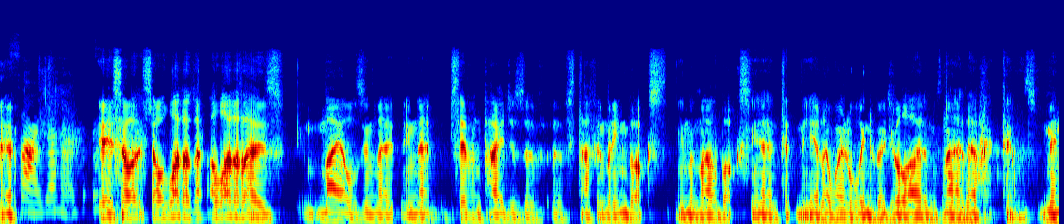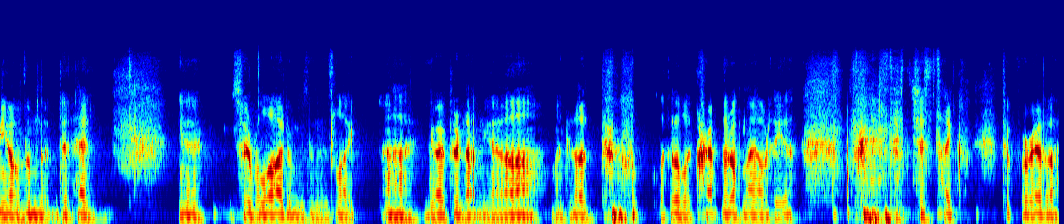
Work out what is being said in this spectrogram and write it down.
Yeah. Sorry. Go ahead. yeah, so so a lot of the, a lot of those mails in that in that seven pages of, of stuff in my inbox in my mailbox, you know, t- yeah, they weren't all individual items. No, there, there was many of them that, that had, you know, several items, and it's like uh, you open it up and you go, oh my god, look at all the crap that I've mailed here. that just take took forever.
